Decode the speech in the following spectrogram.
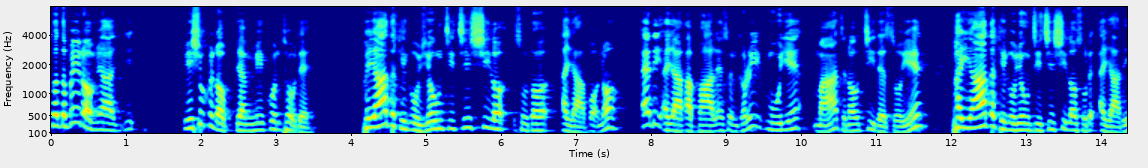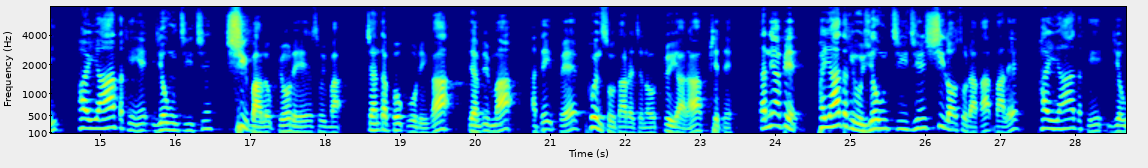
ဆိုတော့တပည့်တော်များယေယေရှုခရစ်တော်ပြန်မေးခွန်းထုတ်တယ်ဖရာသခင်ကိုယုံကြည်ခြင်းရှိလို့ဆိုတော့အရာပေါ့နော်အဲ့ဒီအရာကဘာလဲဆိုရင်ဂရိမူရင်းမှာကျွန်တော်ကြည့်တယ်ဆိုရင်ဖယားသခင်ကိုယုံကြည်ခြင်းရှိလို့ဆိုတဲ့အရာဒီဖယားသခင်ရဲ့ယုံကြည်ခြင်းရှိပါလို့ပြောတယ်ဆိုပြီးမှကျမ်းသက်ပုဂ္ဂိုလ်တွေကပြန်ပြီးမှ အတိတ်ပဲဖွင့်ဆိုထားတဲ့ကျွန်တော်တွေ့ရတာဖြစ်တယ်။တနည်းအားဖြင့်ဖယားသခင်ကိုယုံကြည်ခြင်းရှိလို့ဆိုတာကဘာလဲဖယားသခင်ယုံ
